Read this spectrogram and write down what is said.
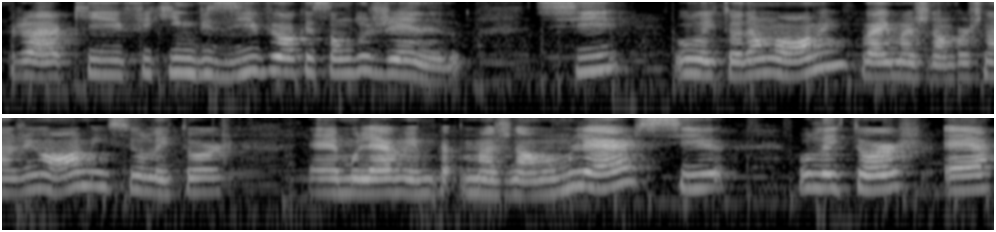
para que fique invisível a questão do gênero. Se o leitor é um homem, vai imaginar um personagem homem, se o leitor é mulher, vai imaginar uma mulher, se o leitor é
